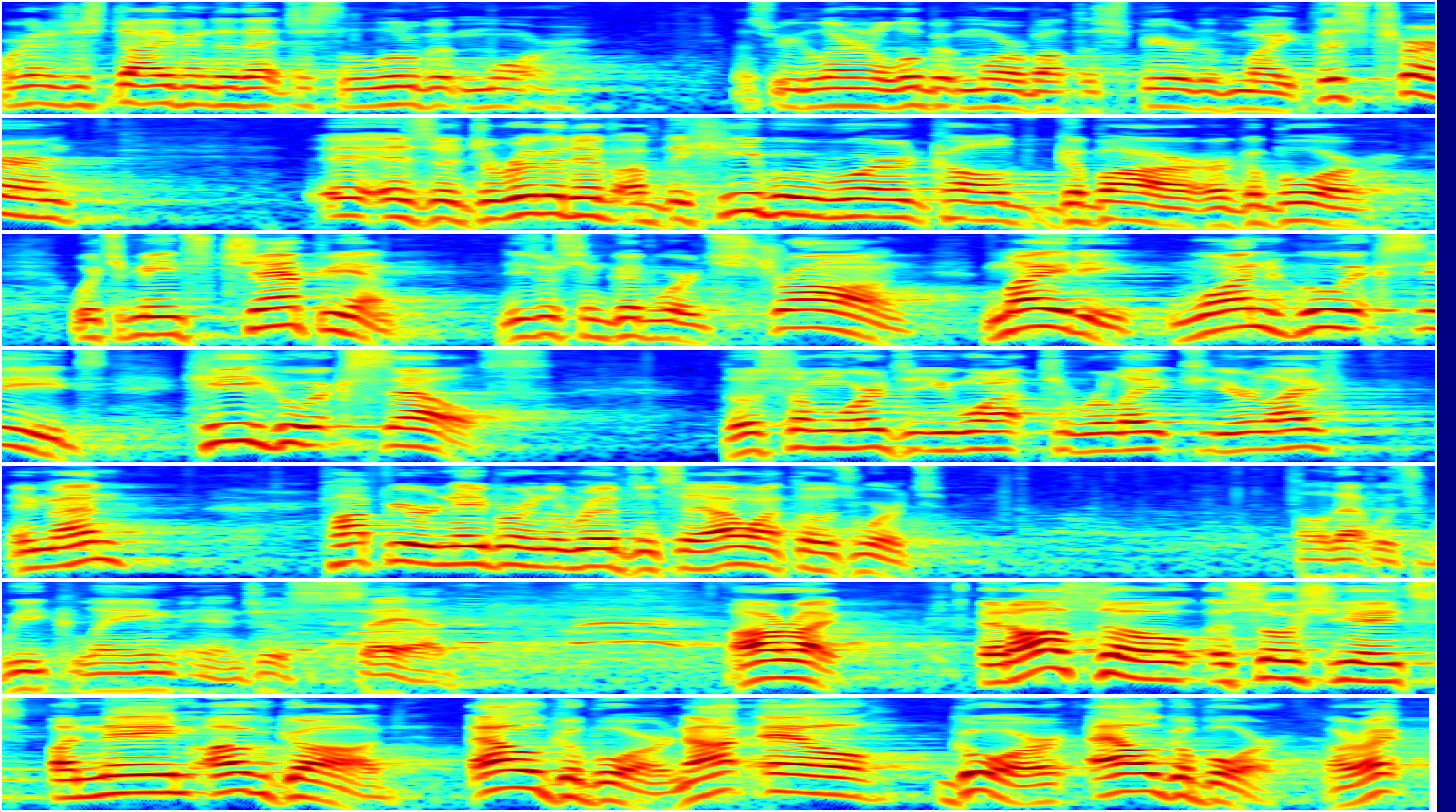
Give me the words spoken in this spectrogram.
We're going to just dive into that just a little bit more as we learn a little bit more about the Spirit of might. This term is a derivative of the Hebrew word called gabar or gabor, which means champion. These are some good words strong, mighty, one who exceeds, he who excels. Those some words that you want to relate to your life? Amen? Pop your neighbor in the ribs and say, I want those words. Oh, that was weak, lame, and just sad. All right. It also associates a name of God, El Gabor, not El Gore, Al Gabor. All right?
